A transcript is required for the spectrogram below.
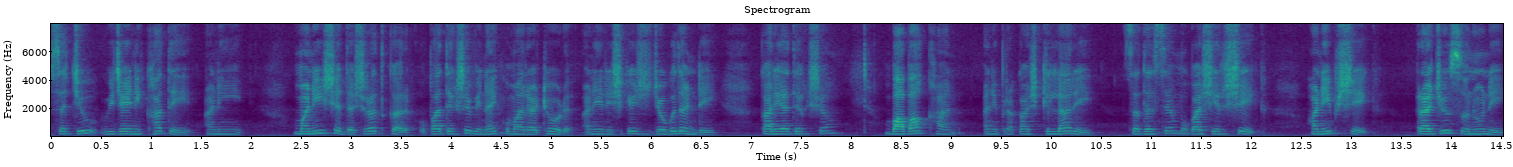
सचिव विजय निखाते आणि मनीष दशरथकर उपाध्यक्ष विनयकुमार राठोड आणि ऋषिकेश जोगदंडे कार्याध्यक्ष बाबा खान आणि प्रकाश खिल्लारे सदस्य मुबाशीर शेख हनीफ शेख राजीव सोनुने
